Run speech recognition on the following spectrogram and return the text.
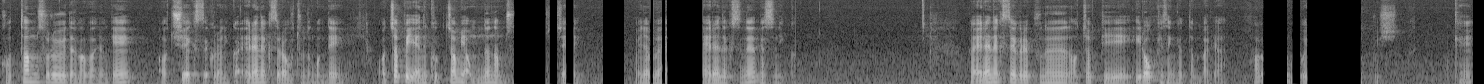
겉함수를 내가 만약에 어, gx 그러니까 lnx라고 두는 건데 어차피 얘는 극점이 없는 함수지 왜냐면 lnx는 했으니까. 그러니까 lnx의 그래프는 어차피 이렇게 생겼단 말이야. 이렇게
